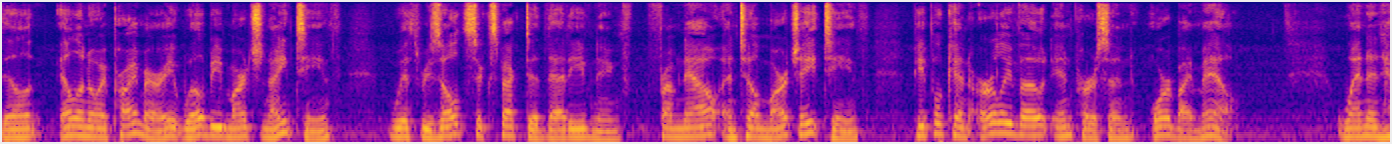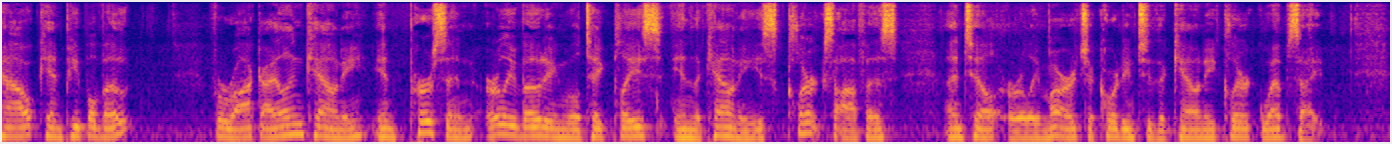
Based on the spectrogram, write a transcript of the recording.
The Illinois primary will be March 19th, with results expected that evening. From now until March 18th, people can early vote in person or by mail. When and how can people vote? For Rock Island County, in person, early voting will take place in the county's clerk's office until early March, according to the county clerk website.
